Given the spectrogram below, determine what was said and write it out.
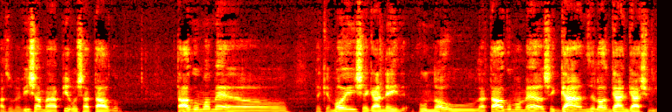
אז הוא מביא שם פירוש התרגום. תרגום אומר, וכמוי שגן עדן, הוא נעול, התרגום אומר שגן זה לא גן גשמי,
